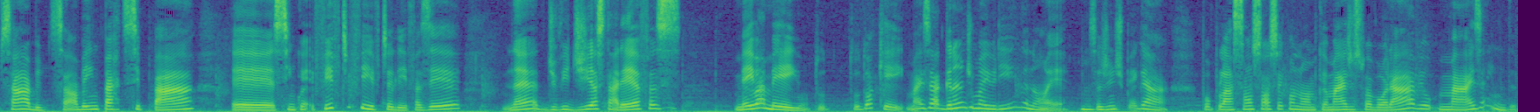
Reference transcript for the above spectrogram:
sabe, sabem participar é, 50 50-50 ali, fazer, né, dividir as tarefas meio a meio, tudo, tudo ok. Mas a grande maioria ainda não é. Se a gente pegar população socioeconômica mais desfavorável, mais ainda.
